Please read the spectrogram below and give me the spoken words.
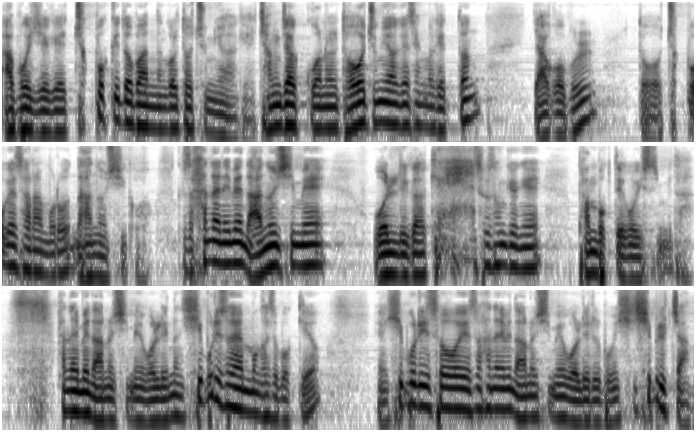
아버지에게 축복 기도 받는 걸 더 중요하게 장자권을 더 중요하게 생각했던 야곱을 또 축복의 사람으로 나누시고 그래서 하나님의 나누심의 원리가 계속 성경에 반복되고 있습니다. 하나님의 나누심의 원리는 히브리서에 한번 가서 볼게요. 예, 히브리서에서 하나님의 나누심의 원리를 보면 11장.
